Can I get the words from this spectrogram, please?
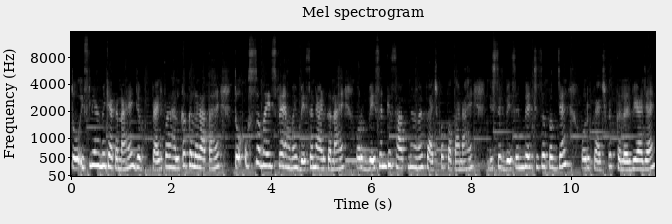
तो इसलिए हमें क्या करना है, जब प्याज पर हल्का कलर आता है तो उस समय इस पर हमें बेसन ऐड करना है और बेसन के साथ में हमें प्याज को पकाना है, जिससे बेसन भी अच्छे से पक जाए और प्याज पर कलर भी आ जाए।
